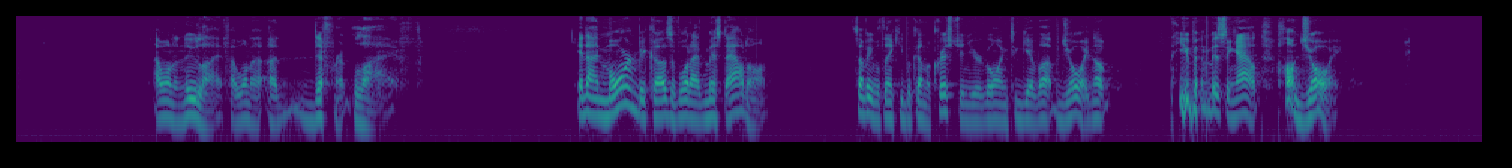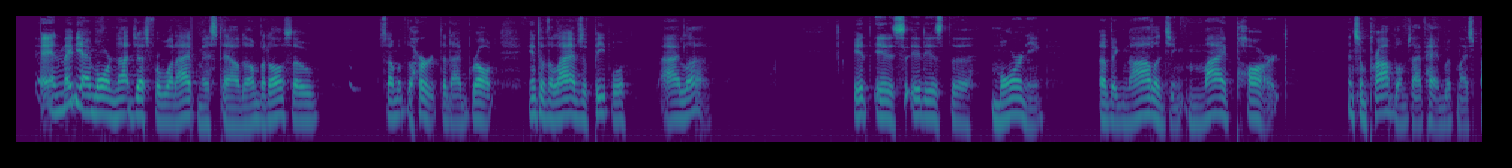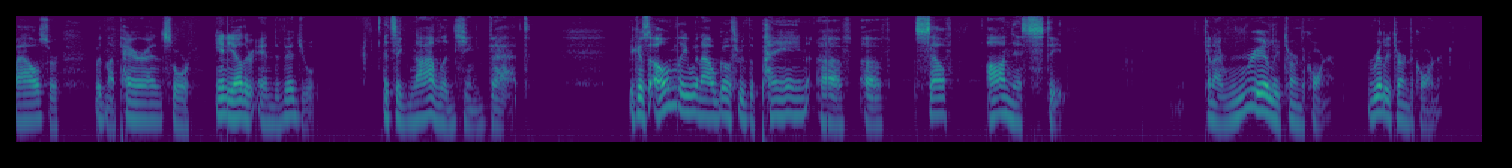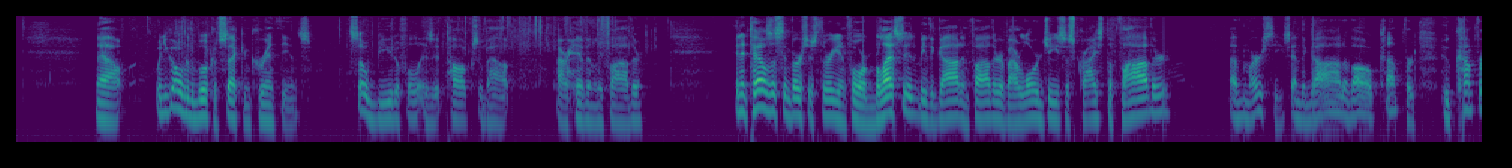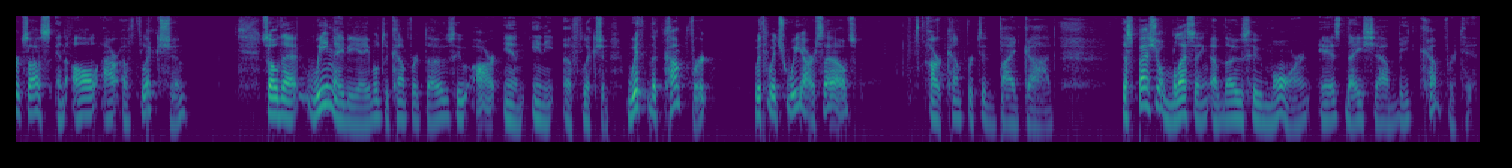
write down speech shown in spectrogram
I want a new life. I want a, a different life. And I mourn because of what I've missed out on. Some people think you become a Christian, you're going to give up joy. No, you've been missing out on joy. And maybe I mourn not just for what I've missed out on, but also some of the hurt that I brought into the lives of people I love. It is, it is the mourning of acknowledging my part and some problems I've had with my spouse or with my parents or any other individual. It's acknowledging that. Because only when I'll go through the pain of, of self honesty can I really turn the corner. Really turn the corner. Now, when you go over the book of Second Corinthians, it's so beautiful as it talks about our Heavenly Father. And it tells us in verses 3 and 4 Blessed be the God and Father of our Lord Jesus Christ, the Father of mercies and the God of all comfort, who comforts us in all our affliction, so that we may be able to comfort those who are in any affliction with the comfort with which we ourselves are comforted by God. The special blessing of those who mourn is they shall be comforted.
